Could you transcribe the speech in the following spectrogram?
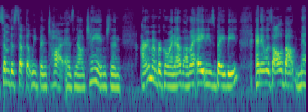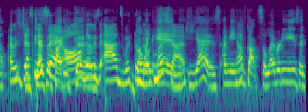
some of the stuff that we've been taught has now changed. And I remember growing up, I'm an 80s baby, and it was all about milk. I was just going to say, all those ads with the milk mustache. In. Yes. I mean, yep. you've got celebrities, and,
